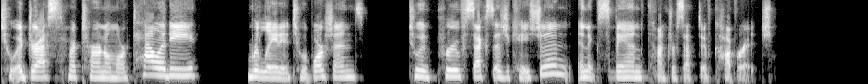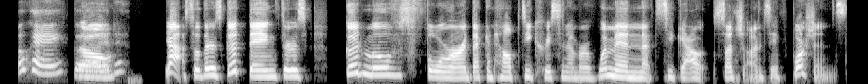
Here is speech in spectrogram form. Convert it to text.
to address maternal mortality related to abortions, to improve sex education, and expand contraceptive coverage. Okay, good. So, yeah, so there's good things. There's good moves forward that can help decrease the number of women that seek out such unsafe abortions.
